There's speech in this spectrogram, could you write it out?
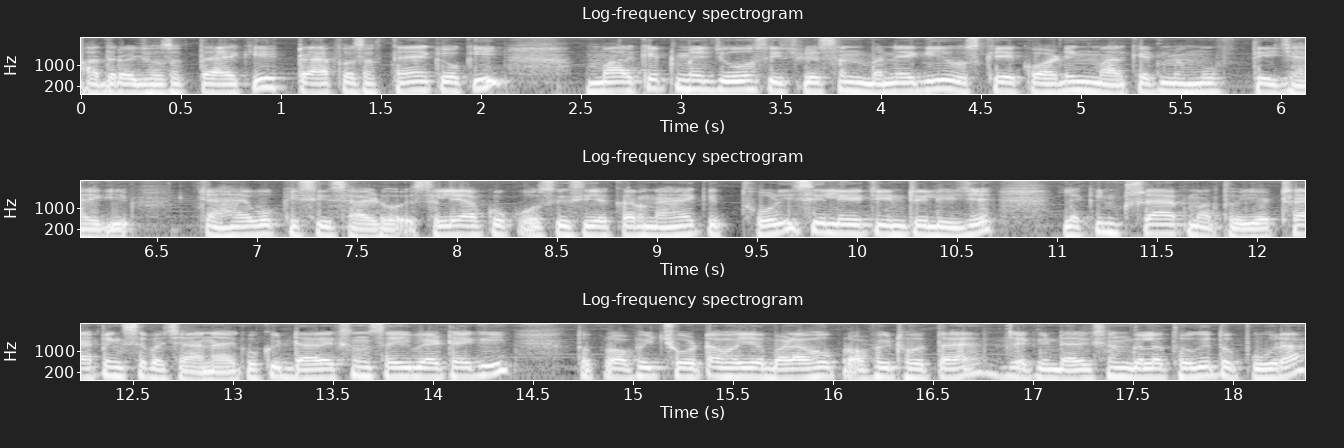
अदरवाइज़ हो सकता है कि ट्रैप हो सकते हैं, क्योंकि मार्केट में जो सिचुएशन बनेगी, उसके अकॉर्डिंग मार्केट में मूव दी जाएगी चाहे वो किसी साइड हो। इसलिए आपको कोशिश ये करना है कि थोड़ी सी लेट एंट्री लीजिए, लेकिन ट्रैप मत होइए, ट्रैपिंग से बचाना है, क्योंकि डायरेक्शन सही बैठेगी तो प्रॉफिट छोटा हो या बड़ा हो, प्रॉफिट होता है, लेकिन डायरेक्शन गलत होगी तो पूरा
